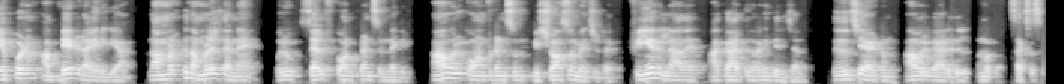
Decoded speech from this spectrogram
എപ്പോഴും അപ്ഡേറ്റഡ് ആയിരിക്കുക. നമ്മൾക്ക് നമ്മളിൽ തന്നെ ഒരു സെൽഫ് കോൺഫിഡൻസ് ഉണ്ടെങ്കിൽ ആ ഒരു കോൺഫിഡൻസും വിശ്വാസവും വെച്ചിട്ട് ഫിയർ ഇല്ലാതെ ആ കാര്യത്തിൽ ഇറങ്ങി തിരിച്ചാൽ തീർച്ചയായിട്ടും ആ ഒരു കാര്യത്തിൽ നമുക്ക് സക്സസ്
